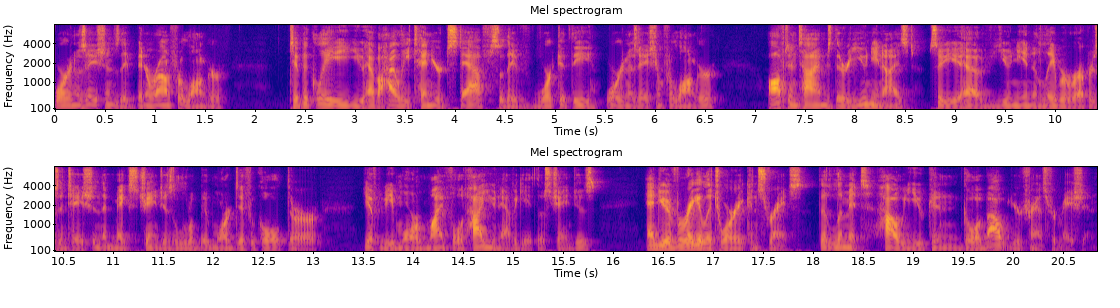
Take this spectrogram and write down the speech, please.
organizations, they've been around for longer. Typically, you have a highly tenured staff, so they've worked at the organization for longer. Oftentimes they're unionized, so you have union and labor representation that makes changes a little bit more difficult, or you have to be more mindful of how you navigate those changes. And you have regulatory constraints that limit how you can go about your transformation.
